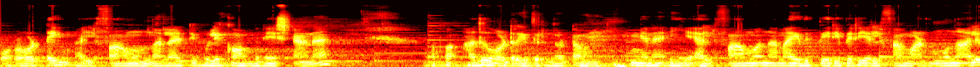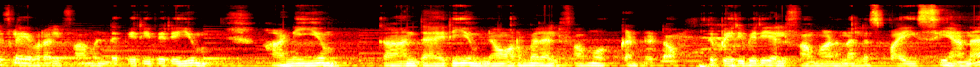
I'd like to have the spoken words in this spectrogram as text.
പൊറോട്ടയും അൽഫാമും നല്ല അടിപൊളി കോമ്പിനേഷനാണ് അപ്പോൾ അത് ഓർഡർ ചെയ്തിരുന്നു കേട്ടോ. ഇങ്ങനെ ഈ അൽഫാം എന്ന് പറഞ്ഞാൽ ഇത് പെരി പെരി അൽഫാമാണ്. മൂന്നാൽ ഫ്ലേവർ അൽഫാം ഉണ്ട്. പെരി പെരിയും ഹണിയും കാന്താരിയും നോർമൽ അൽഫാമും ഒക്കെ ഉണ്ട് കേട്ടോ. ഇത് പെരി പെരി അൽഫാമാണ്. നല്ല സ്പൈസിയാണ്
